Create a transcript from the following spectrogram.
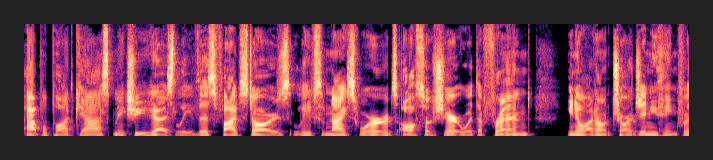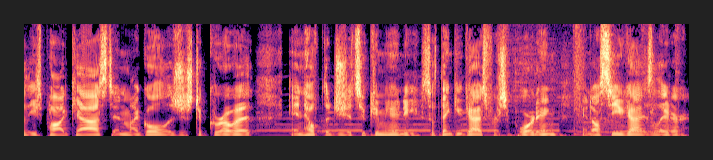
Apple Podcasts. Make sure you guys leave this five stars, leave some nice words. Also, share it with a friend. You know, I don't charge anything for these podcasts, and my goal is just to grow it and help the jiu jitsu community. So, thank you guys for supporting, and I'll see you guys later.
